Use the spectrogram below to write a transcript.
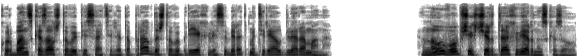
Курбан сказал, что вы писатель. Это правда, что вы приехали собирать материал для романа?» «Ну, в общих чертах верно», — сказал.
